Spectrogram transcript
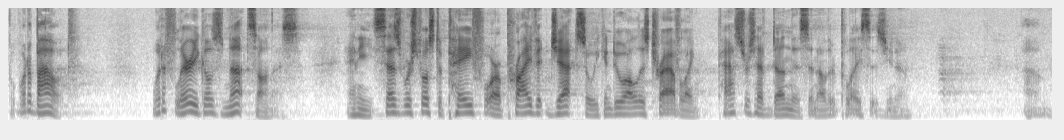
But what about? What if Larry goes nuts on us and he says we're supposed to pay for a private jet so he can do all his traveling? Pastors have done this in other places, you know. Um,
